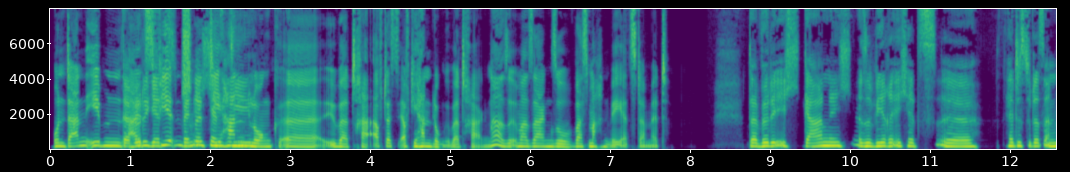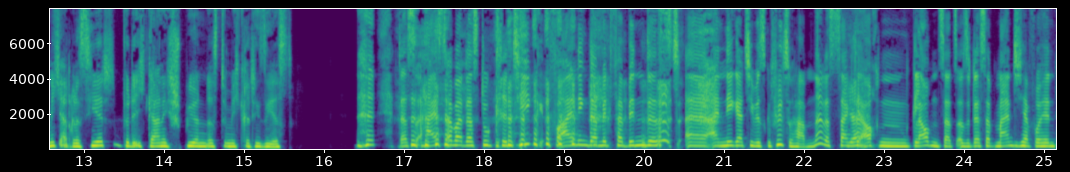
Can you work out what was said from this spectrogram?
Und dann eben Da als jetzt, vierten Schritt die Handlung äh, übertra auf das auf die Handlung übertragen. Ne? Also immer sagen so, was machen wir jetzt damit? Da würde ich gar nicht, also wäre ich jetzt, äh, hättest du das an mich adressiert, würde ich gar nicht spüren, dass du mich kritisierst. Das heißt aber, dass du Kritik vor allen Dingen damit verbindest, äh, ein negatives Gefühl zu haben. Ne? Das zeigt ja. Ja. auch ein Glaubenssatz. Also deshalb meinte ich ja vorhin,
